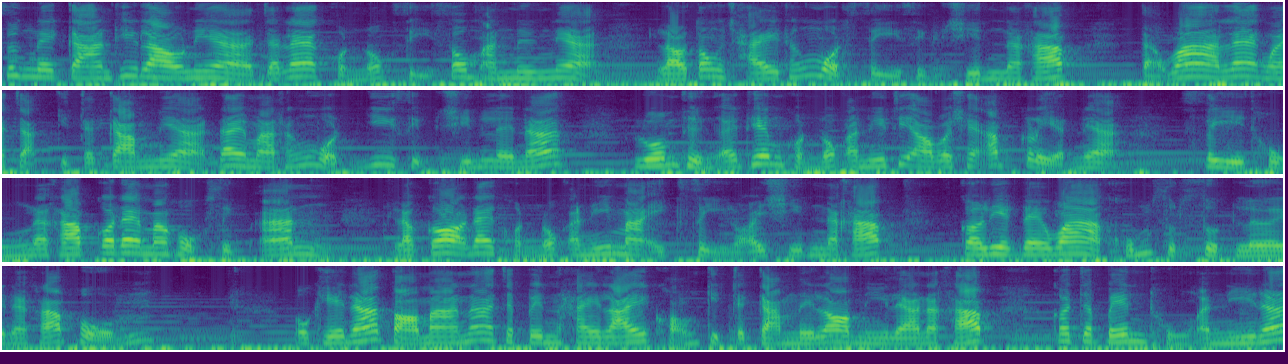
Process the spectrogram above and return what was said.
ซึ่งในการที่เราเนี่ยจะแลกขนนกสีส้มอันนึงเนี่ยเราต้องใช้ทั้งหมด 40 ชิ้นนะครับ แต่ว่าแลกมาจากกิจกรรมเนี่ยได้มาทั้งหมด 20 ชิ้นเลยนะ รวมถึงไอเทมขนนกอันนี้ที่เอาไปใช้อัปเกรดเนี่ย4ถุงนะครับก็ได้มา 60 อัน แล้วก็ได้ขนนกอันนี้มาอีก 400 ชิ้นนะครับ ก็เรียกได้ว่าคุ้มสุดๆเลยนะครับผม โอเคนะ ต่อมาน่าจะเป็นไฮไลท์ของกิจกรรมในรอบนี้แล้วนะครับ ก็จะเป็นถุงอันนี้นะ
